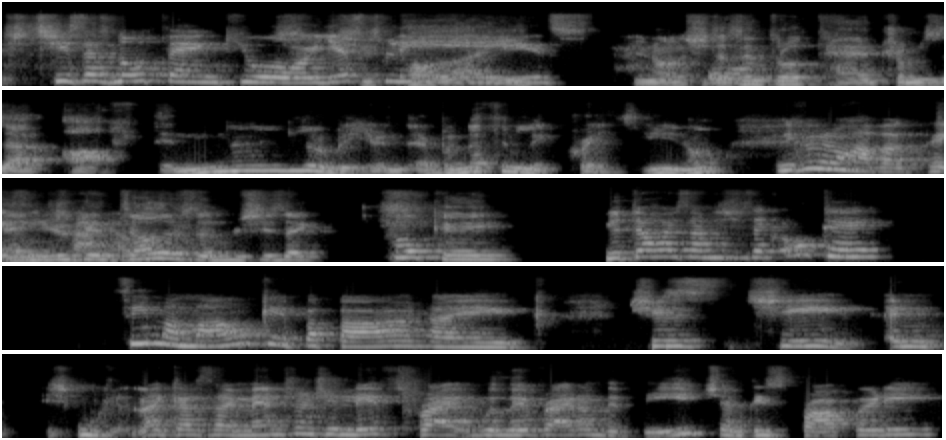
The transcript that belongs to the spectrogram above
she says no, thank you, or yes, she's please. polite. You know, she doesn't throw tantrums that often. A little bit here and there, but nothing like crazy, you know. You don't have a crazy and you can tell her something. She's like, okay. you tell her something, she's like, okay. See, mama, okay, papa. Like, she's, she, and she- like, as I mentioned, she lives right, we live right on the beach, and this property,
